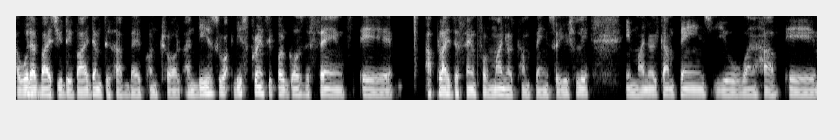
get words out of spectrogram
I would advise you divide them to have better control. And this, this principle goes the same uh, applies the same for manual campaigns. So usually in manual campaigns, you want to have a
